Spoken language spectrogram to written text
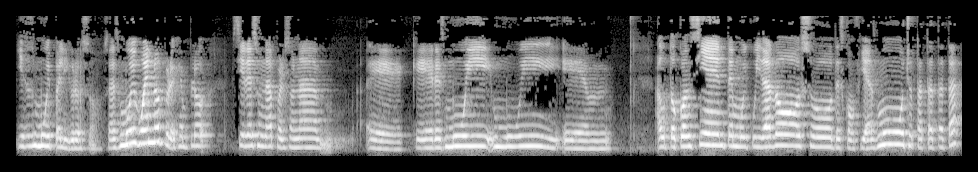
Y eso es muy peligroso. O sea, es muy bueno, por ejemplo, si eres una persona eh, que eres muy, muy em, autoconsciente, muy cuidadoso, desconfías mucho, ta, ta, ta, ta.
